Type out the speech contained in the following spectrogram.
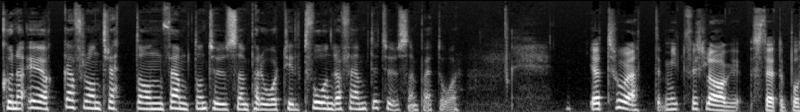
kunna öka från 13-15 000 per år till 250 000 på ett år? Jag tror att mitt förslag stöter på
